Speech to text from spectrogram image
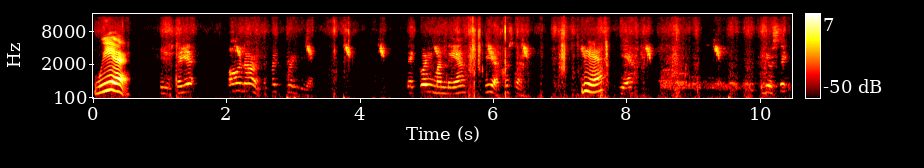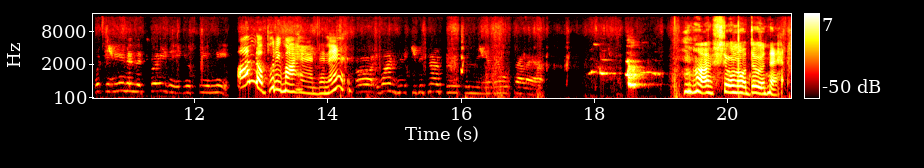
Where? Can you see it? Oh no, the big tree there. That green one there. Here, this one. Yeah. Yeah. Put your hand in the tree there, you'll see a nest. I'm not putting my hand in it. Oh, it won't hurt you. There's no birds in there. They all fell out. I'm still not doing that.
